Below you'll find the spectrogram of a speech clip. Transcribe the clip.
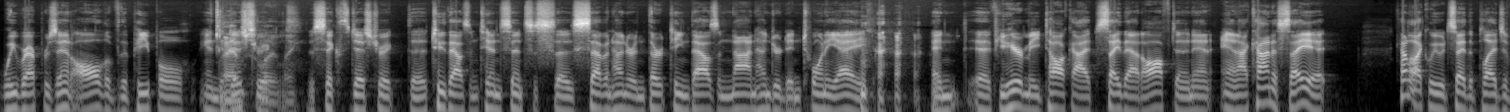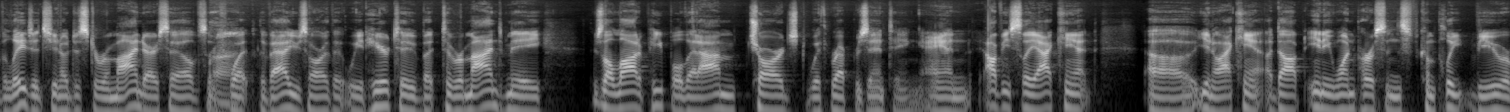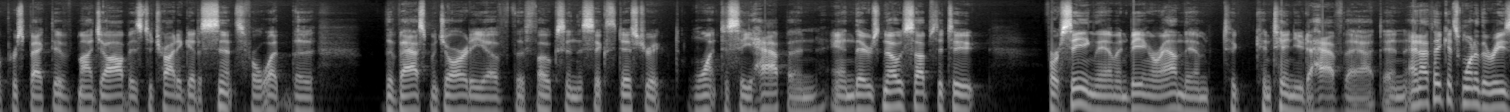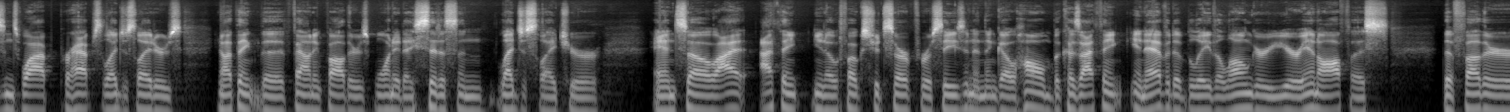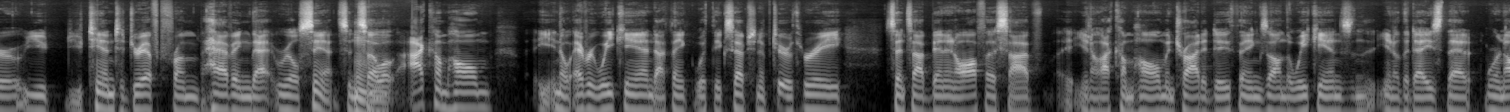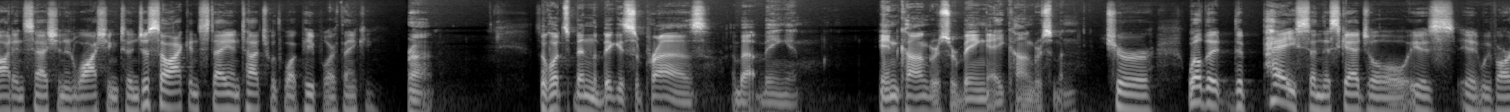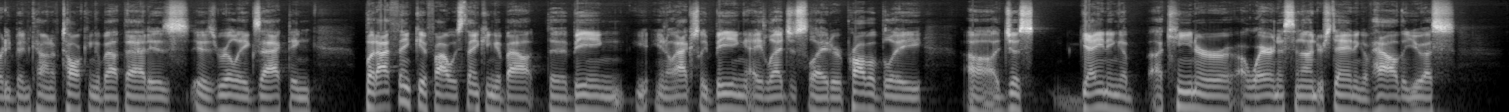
we represent all of the people in the Absolutely. district. The sixth district, the 2010 census says 713,928. and if you hear me talk, I say that often, and and I kind of say it kind of like we would say the Pledge of Allegiance, you know, just to remind ourselves of right. what the values are that we adhere to, but to remind me. There's a lot of people that I'm charged with representing. And obviously, I can't uh, you know, I can't adopt any one person's complete view or perspective. My job is to try to get a sense for what the the vast majority of the folks in the sixth district want to see happen, and there's no substitute for seeing them and being around them to continue to have that. And and I think it's one of the reasons why perhaps legislators, you know, I think the founding fathers wanted a citizen legislature and so I, I think, you know, folks should serve for a season and then go home because I think inevitably the longer you're in office, the further you, you tend to drift from having that real sense. And mm-hmm. so I come home, you know, every weekend, I think with the exception of two or three, since I've been in office, I've, you know, I come home and try to do things on the weekends and, you know, the days that we're not in session in Washington, just so I can stay in touch with what people are thinking. Right. So, what's been the biggest surprise about being in in Congress or being a congressman? Sure. Well, the the pace and the schedule is it, we've already been kind of talking about that is is really exacting. But I think if I was thinking about the being, you know, actually being a legislator, probably uh, just gaining a, a, keener awareness and understanding of how the U.S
